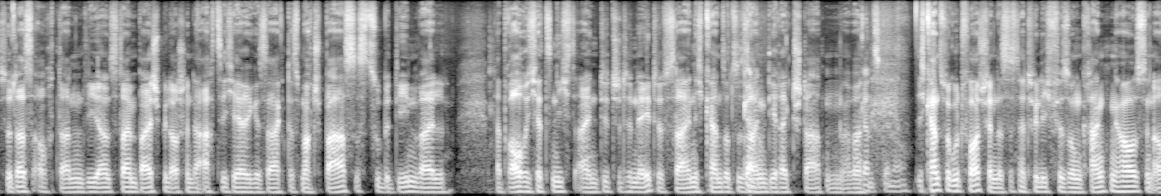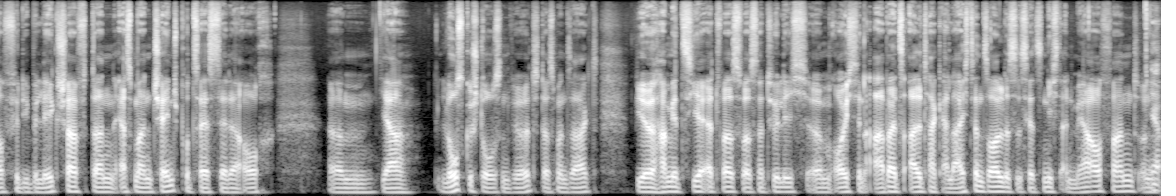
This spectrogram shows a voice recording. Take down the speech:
Sodass auch dann, wie aus deinem Beispiel auch schon der 80-Jährige sagt, das macht Spaß, es zu bedienen, weil da brauche ich jetzt nicht ein Digital Native sein. Ich kann sozusagen genau. direkt starten. Aber Ganz genau. Ich kann es mir gut vorstellen, das ist natürlich für so ein Krankenhaus und auch für die Belegschaft dann erstmal ein Change-Prozess, der da auch ähm, ja, losgestoßen wird, dass man sagt, wir haben jetzt hier etwas, was natürlich ähm, euch den Arbeitsalltag erleichtern soll. Das ist jetzt nicht ein Mehraufwand und ja.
